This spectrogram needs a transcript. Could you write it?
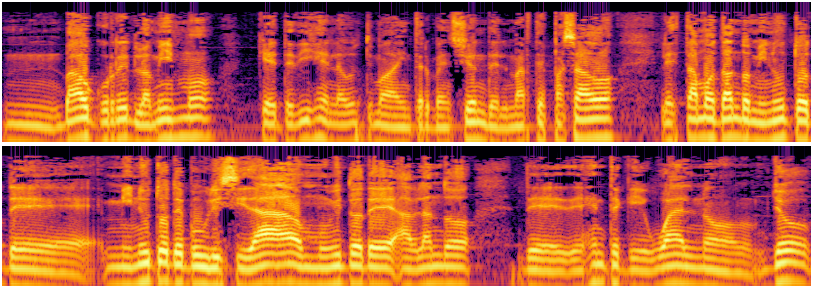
mm, va a ocurrir lo mismo que te dije en la última intervención del martes pasado, le estamos dando minutos de minutos de publicidad, minutos de hablando de, de gente que igual no, yo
